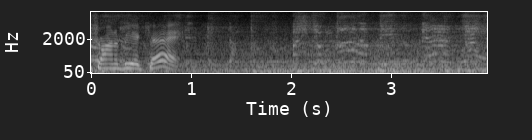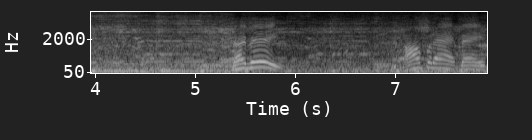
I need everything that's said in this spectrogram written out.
She's trying to be a cat. Baby, off of that, babe.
